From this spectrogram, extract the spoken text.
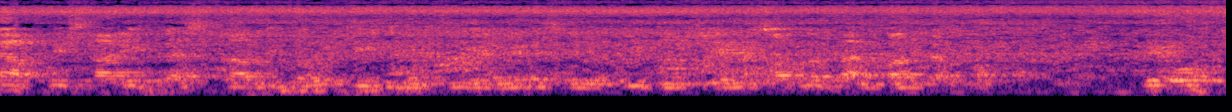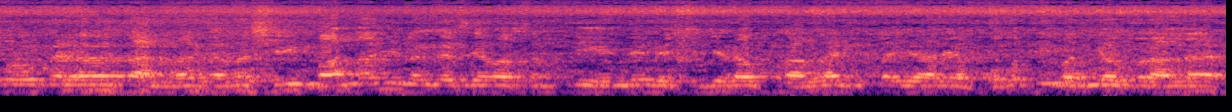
ਮੈਂ ਆਪਣੀ ਸਾਰੀ ਪ੍ਰੈਸ ਕਲੱਬ ਦੀ ਕੋਈ ਚੀਜ਼ ਦੇਖੀ ਹੈ, ਮੇਰੇ ਸਹਿਯੋਗੀ ਪਹੁੰਚੇ ਮੈਂ ਸਭ ਦਾ ਧੰਨਵਾਦ ਕਰਦਾ। ਤੇ ਉਸ ਤੋਂ ਪਹਿਲਾਂ ਮੈਂ ਧੰਨਵਾਦ ਕਰਦਾ, ਸ਼੍ਰੀ ਬਾਲਾ ਜੀ ਲੰਗਰ ਸੇਵਾ ਸੰਮਤੀ, ਇਹਦੇ ਵਿੱਚ ਜਿਹੜਾ ਉਪਰਾਲਾ ਕੀਤਾ ਜਾ ਰਿਹਾ, ਬਹੁਤ ਹੀ ਵਧੀਆ ਉਪਰਾਲਾ ਹੈ।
